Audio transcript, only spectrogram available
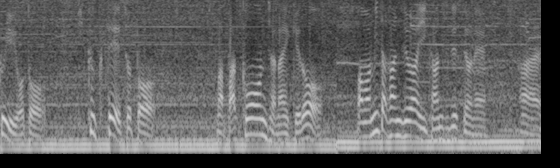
低い音低くてちょっと、まあ、爆音じゃないけど、まあ、ま見た感じはいい感じですよね。は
